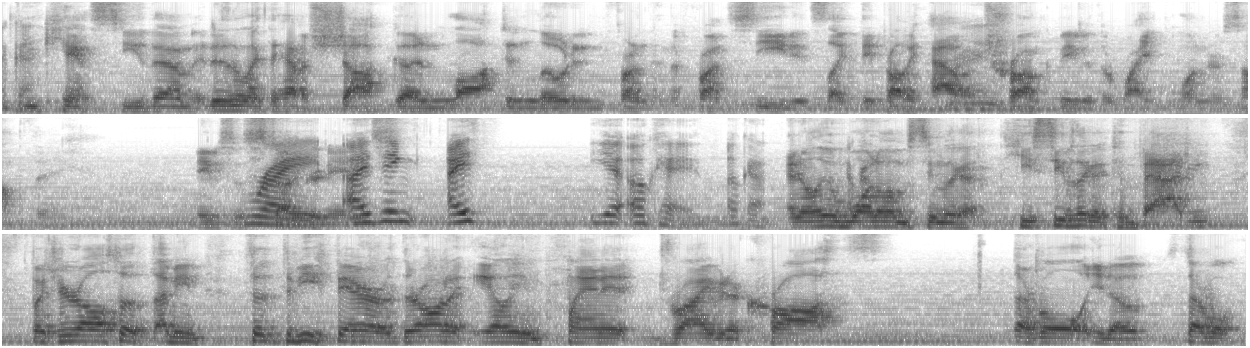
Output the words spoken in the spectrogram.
Okay. you can't see them. It isn't like they have a shotgun locked and loaded in front in the front seat. It's like they probably have Right. a trunk, maybe with a rifle in or something, maybe some stun Right. grenades. I think I. Yeah. Okay. Okay. and only one of them seems like a he seems like a combatant. But you're also, I mean, to, to be fair, they're on an alien planet driving across several, you know, several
